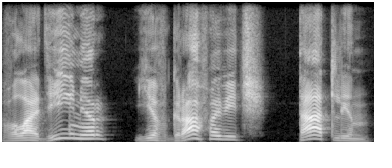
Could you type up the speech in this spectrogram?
Владимир Евграфович Татлин.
